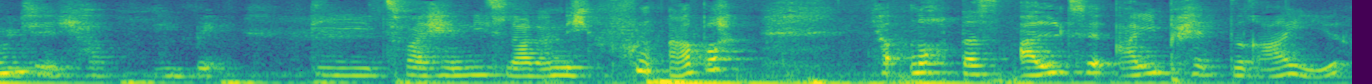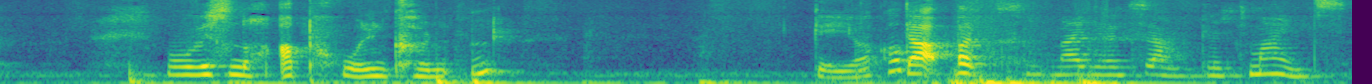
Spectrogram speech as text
Leute, ich habe die, die zwei Handys leider nicht gefunden, aber ich habe noch das alte iPad 3, wo wir es noch abholen könnten. Geh, Jakob? Da, aber Mal jetzt eigentlich meins.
